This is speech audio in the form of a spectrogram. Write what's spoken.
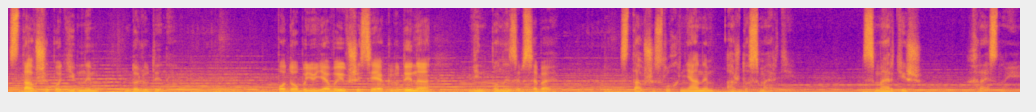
ставши подібним до людини. Подобою явившися як людина, він понизив себе, ставши слухняним аж до смерті, смерті ж хресної.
